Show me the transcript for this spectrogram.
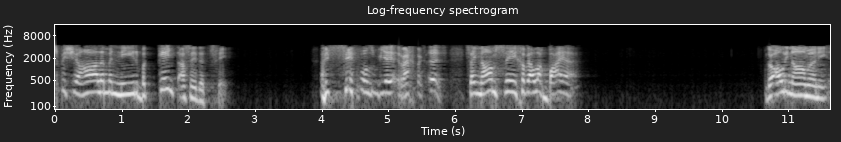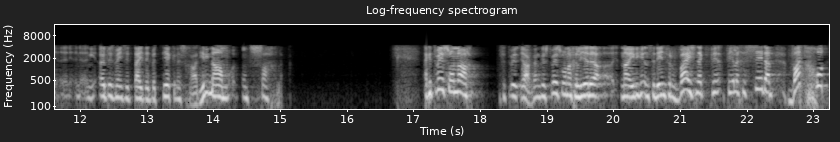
spesiale manier bekend as hy dit sê. Hy sê vir ons wie hy regtig is. Sy naam sê geweldig baie. Deur al die name in die in die Ou Testament se tyd het betekenis gehad. Hierdie naam ontsaglik. Ek het twee Sondag vir twee ja, ek dink dis twee sonder gelede eh, na hierdie insident verwys en ek vir julle gesê dat wat God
